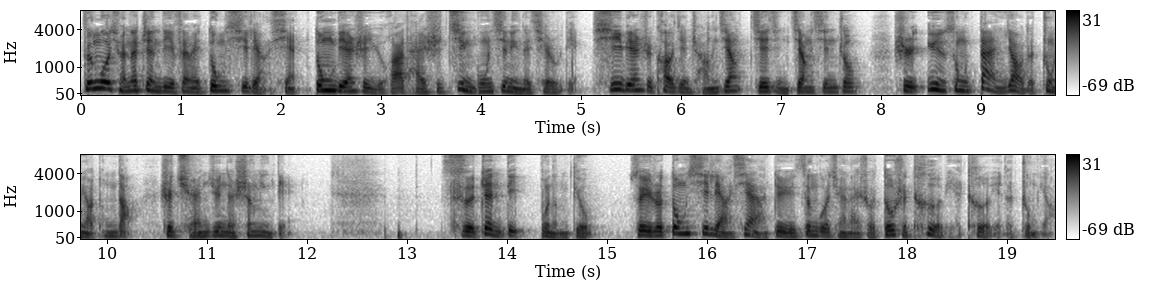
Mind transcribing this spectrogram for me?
曾国荃的阵地分为东西两线，东边是雨花台，是进攻金陵的切入点；西边是靠近长江、接近江心洲，是运送弹药的重要通道，是全军的生命点。此阵地不能丢。所以说，东西两线啊，对于曾国荃来说都是特别特别的重要。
